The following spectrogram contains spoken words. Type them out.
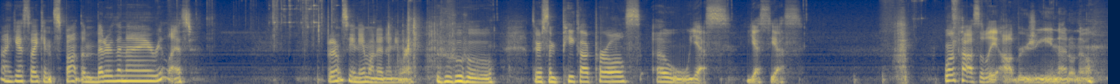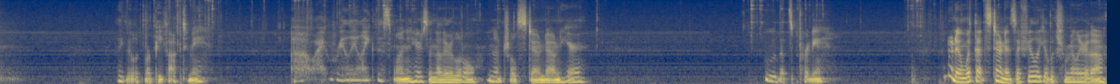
I guess I can spot them better than I realized. But I don't see a name on it anywhere. Ooh, there's some peacock pearls. Oh, yes. Yes, yes. Or possibly aubergine, I don't know. I think they look more peacock to me. Oh, I really like this one. And here's another little natural stone down here. Ooh, that's pretty. I don't know what that stone is. I feel like it looks familiar though.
